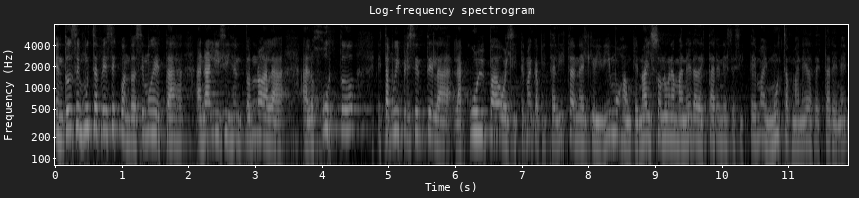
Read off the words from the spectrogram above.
Entonces, muchas veces cuando hacemos estos análisis en torno a, lo justo, está muy presente la, culpa o el sistema capitalista en el que vivimos, aunque no hay solo una manera de estar en ese sistema, hay muchas maneras de estar en él.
